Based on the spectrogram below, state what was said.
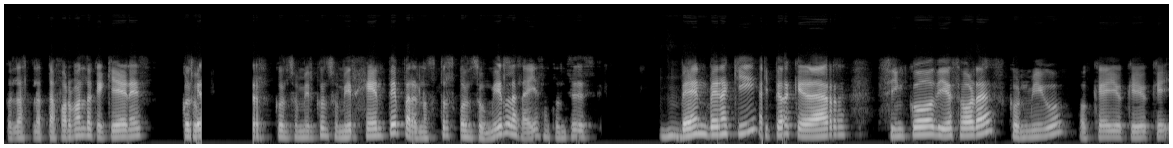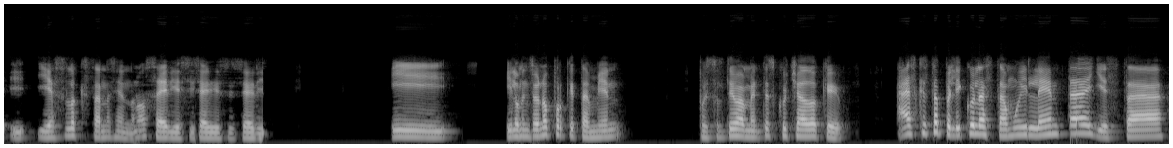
pues las plataformas lo que quieren es consumir, consumir, gente para nosotros consumirlas a ellas, entonces Ven, ven aquí, aquí te va a quedar 5 o 10 horas conmigo, ok, ok, ok, y, y, eso es lo que están haciendo, ¿no? Series y series y series. Y, y lo menciono porque también, pues últimamente he escuchado que, ah, es que esta película está muy lenta y está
